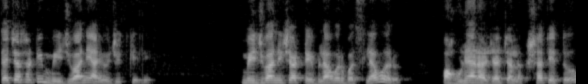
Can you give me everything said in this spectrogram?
त्याच्यासाठी मेजवानी आयोजित केली. मेजवानीच्या टेबलावर बसल्यावर पाहुण्या राजाच्या लक्षात येतं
